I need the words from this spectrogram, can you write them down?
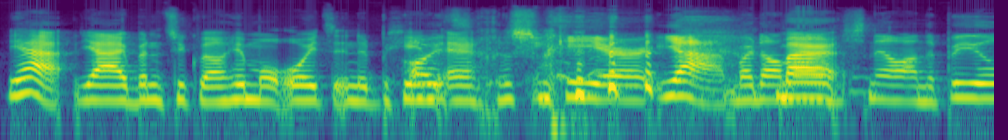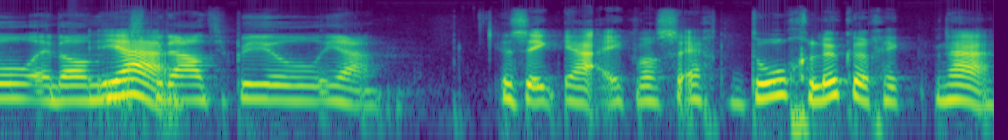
ja, ja, ik ben natuurlijk wel helemaal ooit in het begin ooit ergens... een keer, ja, maar dan maar, snel aan de pil en dan ja. spiraaltje pil, ja. Dus ik, ja, ik was echt dolgelukkig. Ik, nou,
